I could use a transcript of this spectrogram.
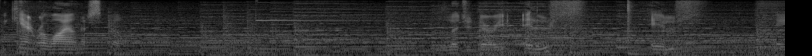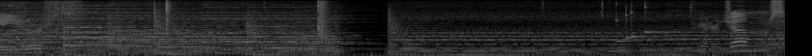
we can't rely on that spell. legendary elf. Elf. Elf. Gems.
